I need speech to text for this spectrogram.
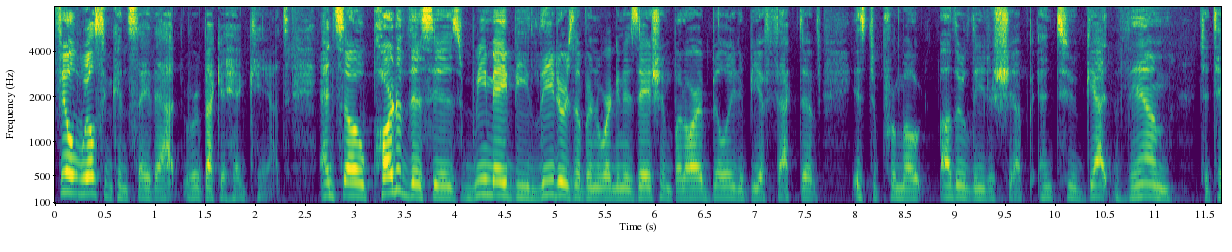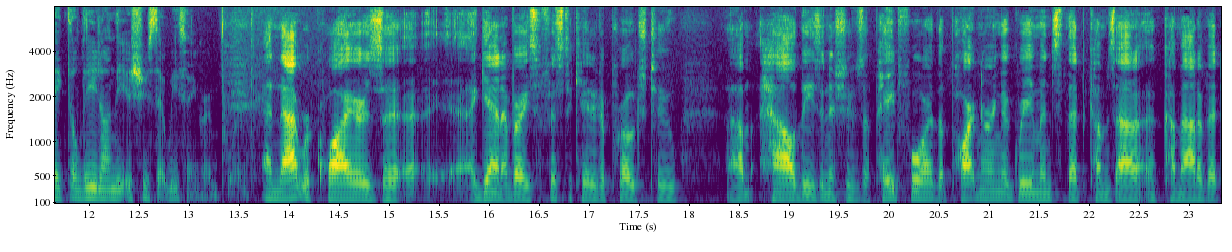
Phil Wilson can say that, Rebecca Head can't. And so part of this is we may be leaders of an organization, but our ability to be effective is to promote other leadership and to get them to take the lead on the issues that we think are important. And that requires, uh, again, a very sophisticated approach to um, how these initiatives are paid for, the partnering agreements that comes out, uh, come out of it,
